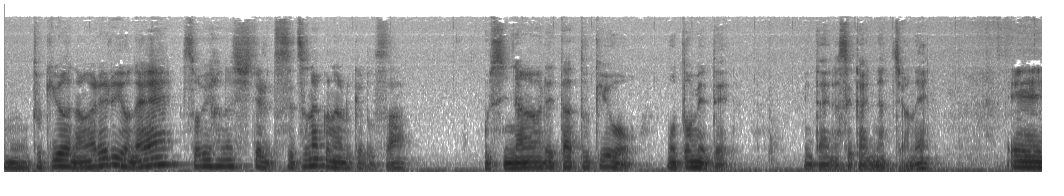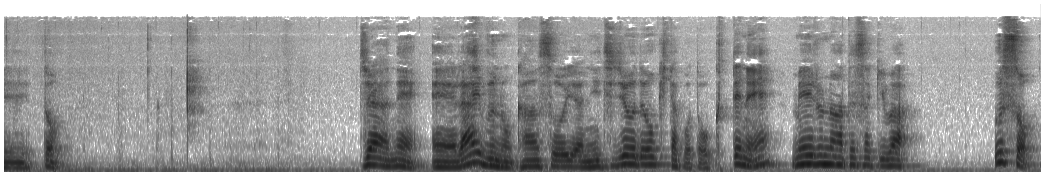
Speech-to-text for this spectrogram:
もう時は流れるよね。そういう話してると切なくなるけどさ失われた時を求めてみたいな世界になっちゃうね。えー、っとじゃあね、えーライブの感想や日常で起きたこと送ってね。メールの宛先は、嘘、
